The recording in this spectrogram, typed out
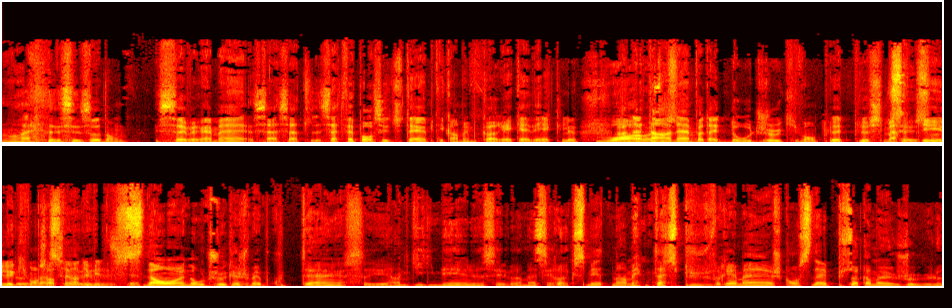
Ouais, c'est ça. Donc, c'est vraiment, ça, ça, te, ça te fait passer du temps et t'es quand même correct avec. Là. En attendant, peut-être d'autres jeux qui vont plus être plus marqués, là, qui vont sortir en que 2017. Sinon, un autre jeu que je mets beaucoup de temps, c'est entre guillemets, c'est vraiment c'est Rocksmith, mais en même temps, c'est plus vraiment, je considère plus ça comme un jeu. là.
